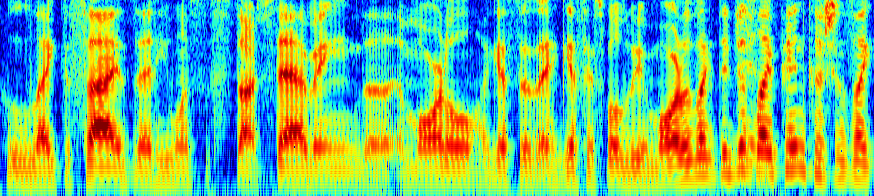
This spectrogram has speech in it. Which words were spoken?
who like decides that he wants to start stabbing the immortal. I guess they're, I guess they're supposed to be immortals. Like they're just Yeah. like pincushions. Like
